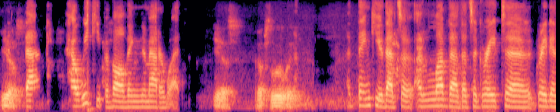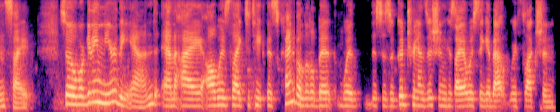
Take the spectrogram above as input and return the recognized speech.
Yes, That's how we keep evolving no matter what. yes, absolutely. Uh, Thank you. That's a I love that. That's a great uh, great insight. So we're getting near the end, and I always like to take this kind of a little bit with this is a good transition because I always think about reflection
